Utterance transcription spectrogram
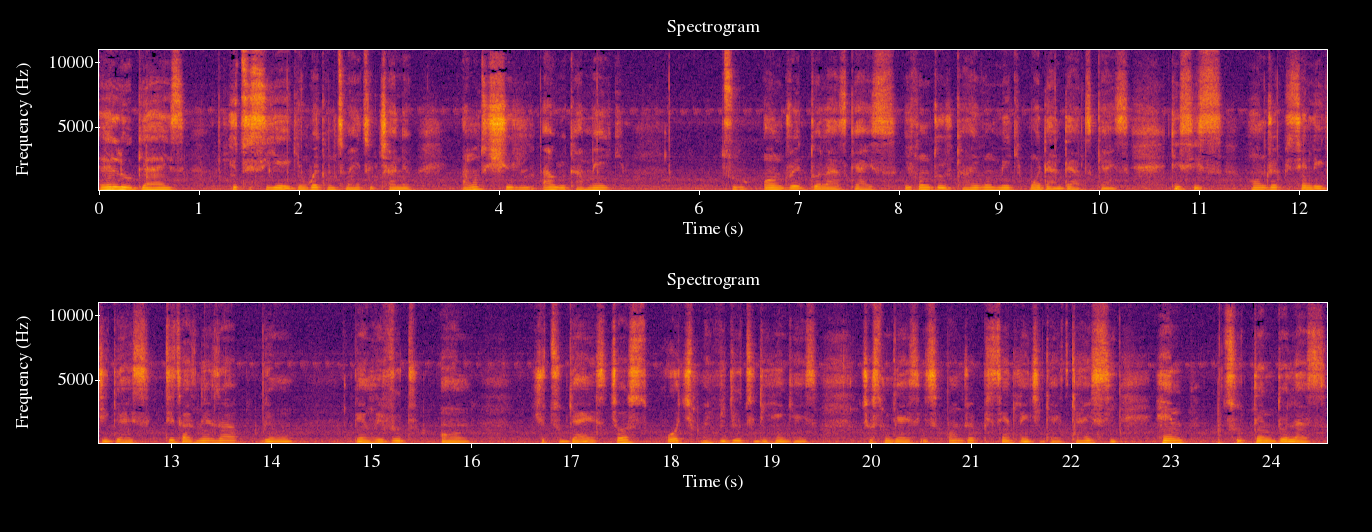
hello guys. Good to see you again. Welcome to my youtube channel. I want to show you how you can make 200 dollars guys. Even though you can even make more than that guys. This is 100 percent legit guys. This has never been been reviewed on youtube guys. Just watch my video to the end guys. Trust me guys it's 100 percent legit guys. Can you see? Hand two ten dollars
